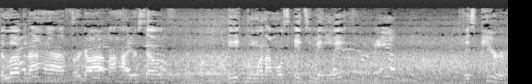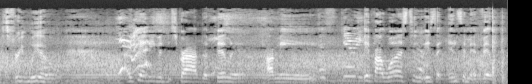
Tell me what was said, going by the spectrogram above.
The love that I have for God, my higher self, it, the one I'm most intimate with, is pure, it's free will. I can't even describe the feeling. I mean, if I was to, it's an intimate feeling.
